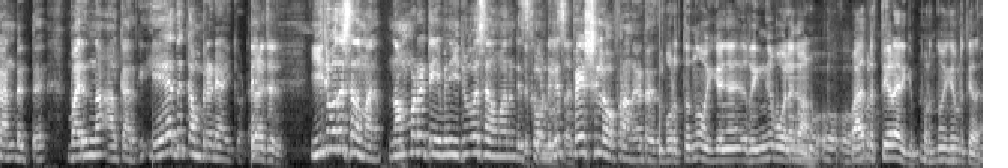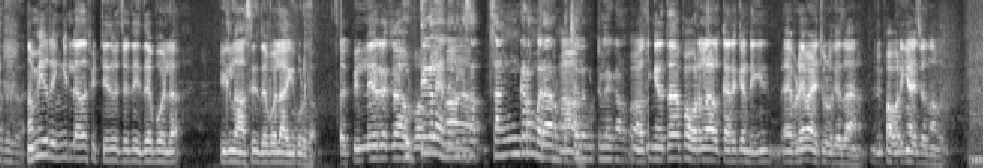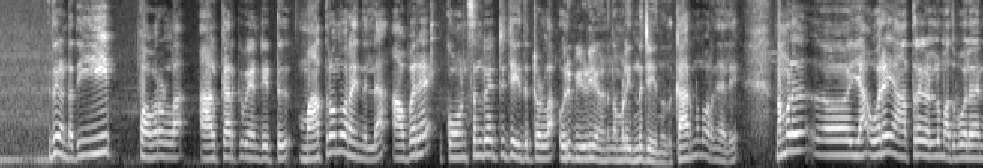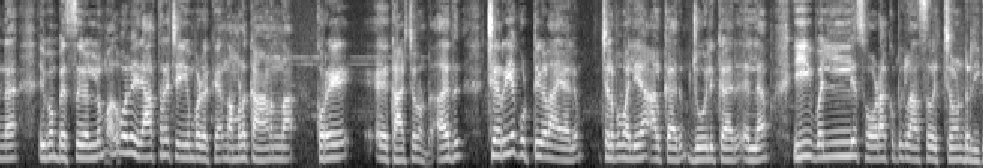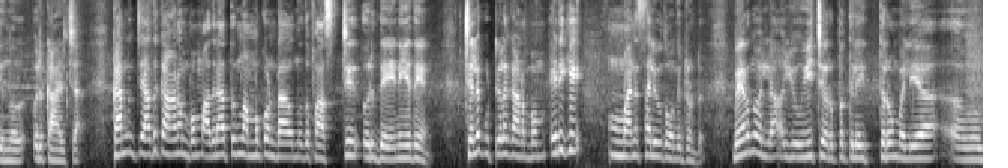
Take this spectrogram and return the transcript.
കണ്ടിട്ട് വരുന്ന ആൾക്കാർക്ക് ഏത് കമ്പനിയുടെ ആയിക്കോട്ടെ. ഇരുപത് ശതമാനം. നമ്മുടെ ടീമിന് ഇരുപത് ശതമാനം ഡിസ്കൗണ്ടിൽ സ്പെഷ്യൽ ഓഫർ ആണ് കേട്ടോ ഇത്. പുറത്തുനിന്ന് നോക്കിക്കഴിഞ്ഞാൽ റിങ് പോലെ കാണും. അത് വൃത്തികേടായിരിക്കും. പുറത്ത് നോക്കിയാൽ വൃത്തികേട്. നമ്മ ഈ റിങ് ഇല്ലാതെ ഫിറ്റ് ചെയ്ത് വെച്ചിട്ട് ഇതേപോലെ ഈ ഗ്ലാസ് ഇതേപോലെ ആക്കി കൊടുക്കാം. പിള്ളേരൊക്കെ കുട്ടികളെയാണ് എനിക്ക് സങ്കടം വരാറുണ്ട് ചില കുട്ടികളെ കാണുമ്പോൾ അത് ഇങ്ങനത്തെ പവറുള്ള ആൾക്കാരൊക്കെ ഉണ്ടെങ്കിൽ എവിടെയും അയച്ചു കൊടുക്കുക സാധനം. ഇനി പവറിങ് അയച്ചു തന്നാൽ മതി. ഇത് കണ്ടത് ഈ പവറുള്ള ആൾക്കാർക്ക് വേണ്ടിയിട്ട് മാത്രമെന്ന് പറയുന്നില്ല അവരെ കോൺസെൻട്രേറ്റ് ചെയ്തിട്ടുള്ള ഒരു വീഡിയോ ആണ് നമ്മൾ ഇന്ന് ചെയ്യുന്നത്. കാരണം എന്ന് പറഞ്ഞാൽ നമ്മൾ ഓരോ യാത്രകളിലും അതുപോലെ തന്നെ ഇപ്പം ബസ്സുകളിലും അതുപോലെ യാത്ര ചെയ്യുമ്പോഴൊക്കെ നമ്മൾ കാണുന്ന കുറേ കാഴ്ചകളുണ്ട്. അതായത് ചെറിയ കുട്ടികളായാലും ചിലപ്പോൾ വലിയ ആൾക്കാരും ജോലിക്കാർ എല്ലാം ഈ വലിയ സോഡാ സോഡാക്കുപ്പി ഗ്ലാസ് വെച്ചുകൊണ്ടിരിക്കുന്നത് ഒരു കാഴ്ച. കാരണം അത് കാണുമ്പം അതിനകത്ത് നമുക്കുണ്ടാകുന്നത് ഫസ്റ്റ് ഒരു ദയനീയതയാണ്. ചില കുട്ടികളെ കാണുമ്പം എനിക്ക് മനസ്സലിവ് തോന്നിയിട്ടുണ്ട്. വേറൊന്നുമല്ല അയ്യോ ഈ ചെറുപ്പത്തിൽ ഇത്രയും വലിയ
